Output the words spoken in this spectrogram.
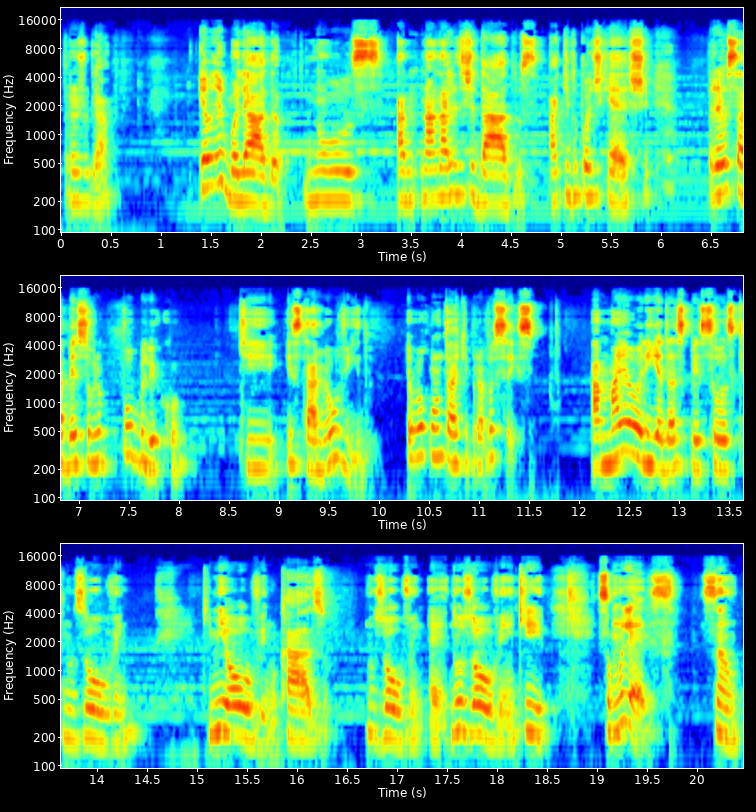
para julgar. Eu dei uma olhada nos, na análise de dados aqui do podcast para eu saber sobre o público que está me ouvindo. Eu vou contar aqui para vocês. A maioria das pessoas que nos ouvem, que me ouvem no caso, nos ouvem, é, nos ouvem aqui, são mulheres. São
